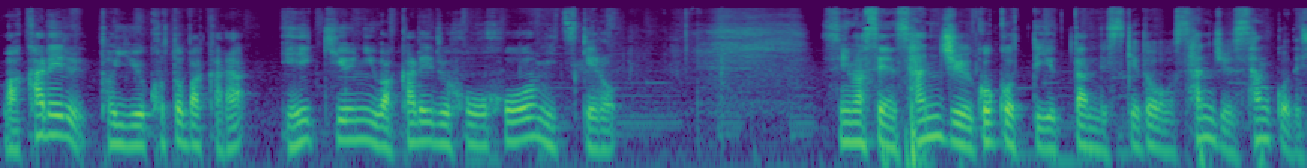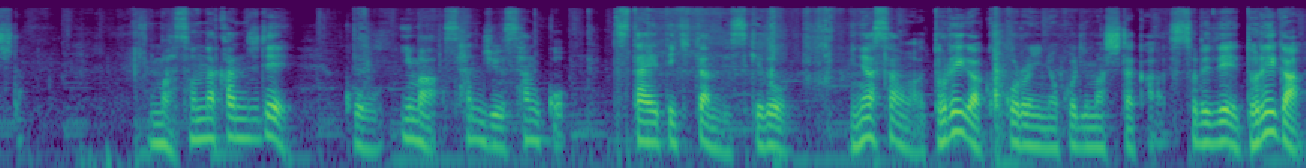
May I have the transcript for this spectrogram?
別れるという言葉から永久に別れる方法を見つけろ。すいません。35個って言ったんですけど33個でした。まあそんな感じでこう今33個伝えてきたんですけど皆さんはどれが心に残りましたか？それでどれが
